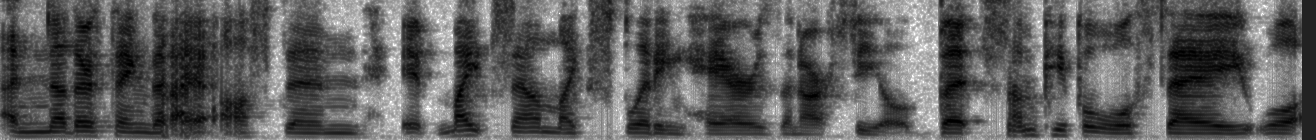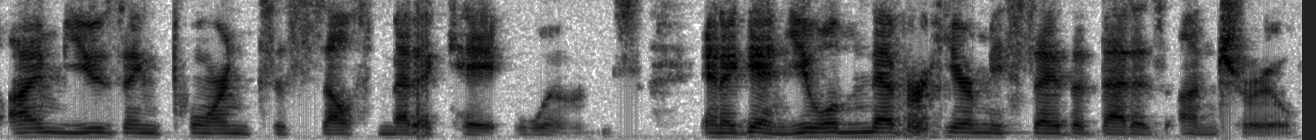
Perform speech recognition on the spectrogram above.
another thing that i often it might sound like splitting hairs in our field but some people will say well i'm using porn to self-medicate wounds. And again you will never hear me say that that is untrue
